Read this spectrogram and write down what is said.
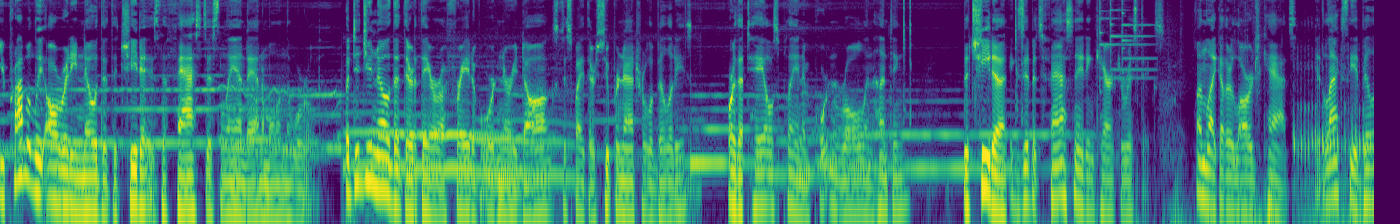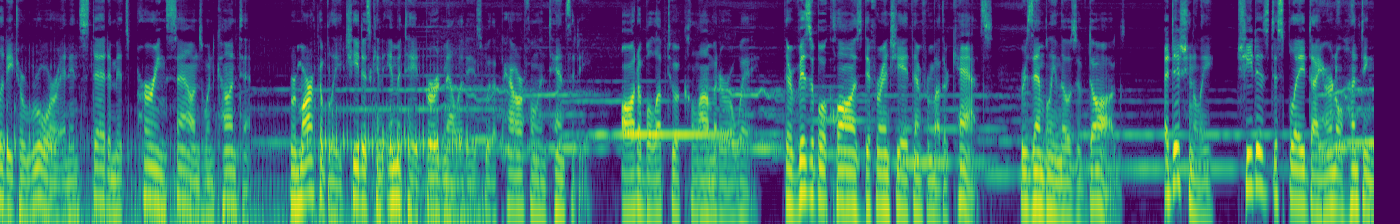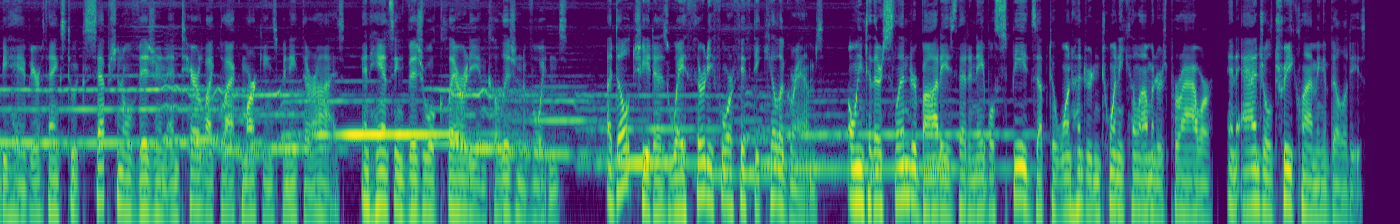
You probably already know that the cheetah is the fastest land animal in the world. But did you know that they're, afraid of ordinary dogs despite their supernatural abilities? Or that tails play an important role in hunting? The cheetah exhibits fascinating characteristics. Unlike other large cats, it lacks the ability to roar and instead emits purring sounds when content. Remarkably, cheetahs can imitate bird melodies with a powerful intensity, audible up to a kilometer away. Their visible claws differentiate them from other cats, resembling those of dogs. Additionally, cheetahs display diurnal hunting behavior thanks to exceptional vision and tear-like black markings beneath their eyes, enhancing visual clarity and collision avoidance. Adult cheetahs weigh 3450 kilograms, owing to their slender bodies that enable speeds up to 120 kilometers per hour and agile tree climbing abilities.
